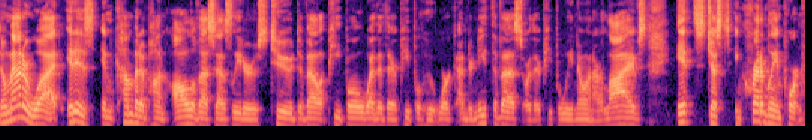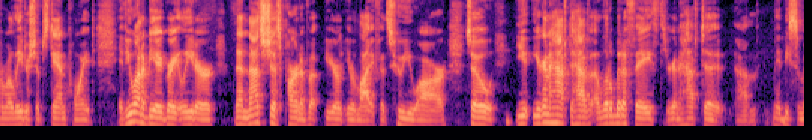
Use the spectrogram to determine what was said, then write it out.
no matter what, it is incumbent upon all of us as leaders to develop people, whether they're people who work underneath of us or they're people we know in our lives. It's just incredibly important from a leadership standpoint. If you want to be a great leader, then that's just part of uh, your, your life. It's who you are. So you, are going to have to have a little bit of faith. You're going to have to um, maybe some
